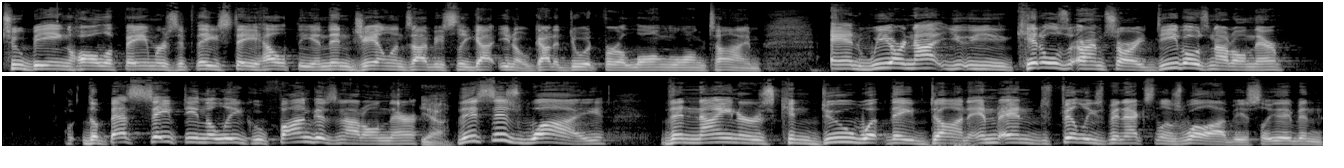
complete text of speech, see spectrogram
to being Hall of Famers if they stay healthy. And then Jalen's obviously got, you know, got to do it for a long, long time. And we are not, you, you, Kittle's, or I'm sorry, Deebo's not on there. The best safety in the league, Hufanga's not on there. Yeah. This is why the Niners can do what they've done. And, and Philly's been excellent as well, obviously. They've been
